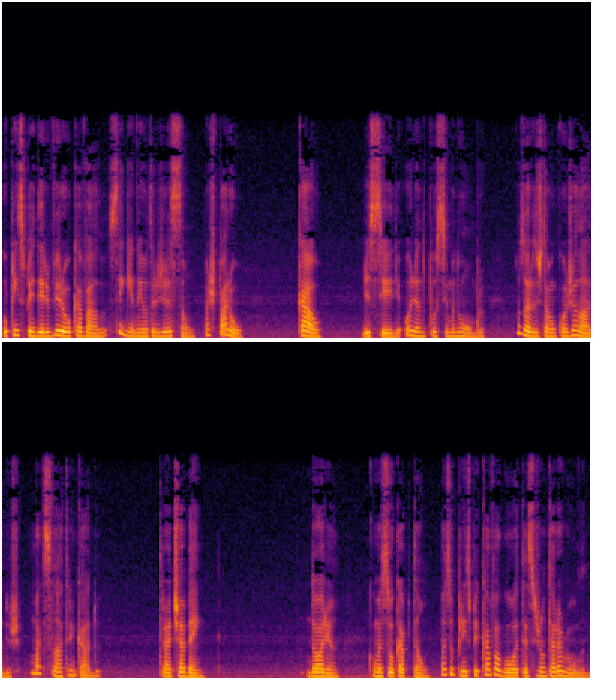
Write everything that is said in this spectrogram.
O príncipe herdeiro virou o cavalo, seguindo em outra direção, mas parou. Cal, disse ele, olhando por cima do ombro. Os olhos estavam congelados, o maxilar trincado. Trate-a bem. Dorian, começou o capitão, mas o príncipe cavalgou até se juntar a Roland.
